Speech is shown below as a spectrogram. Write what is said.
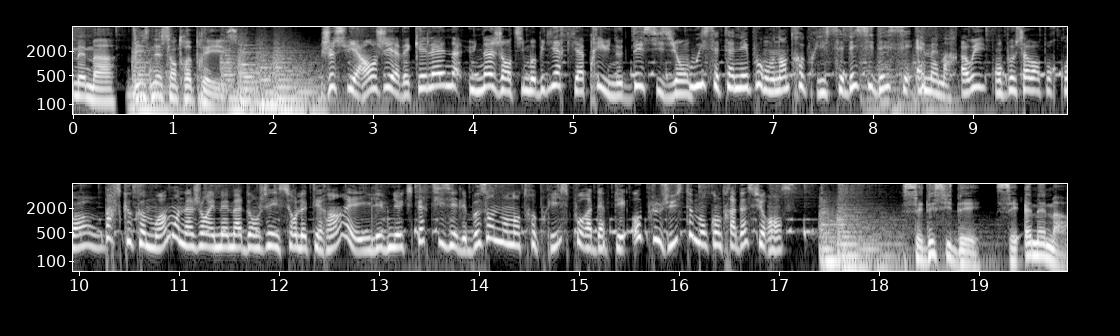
MMA Business Entreprise. Je suis à Angers avec Hélène, une agente immobilière qui a pris une décision. Oui, cette année pour mon entreprise, c'est décidé, c'est MMA. Ah oui, on peut savoir pourquoi? Parce que comme moi, mon agent MMA d'Angers est sur le terrain et il est venu expertiser les besoins de mon entreprise pour adapter au plus juste mon contrat d'assurance. C'est décidé, c'est MMA.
